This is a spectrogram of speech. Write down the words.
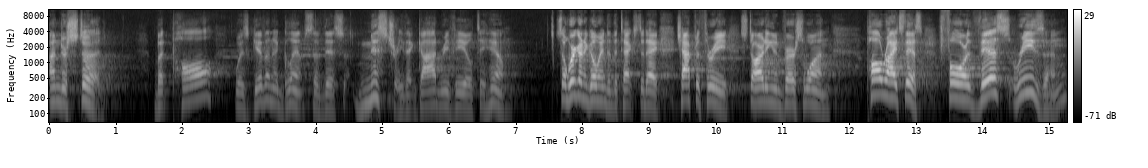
understood. But Paul was given a glimpse of this mystery that God revealed to him. So we're going to go into the text today, chapter 3, starting in verse 1. Paul writes this For this reason,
